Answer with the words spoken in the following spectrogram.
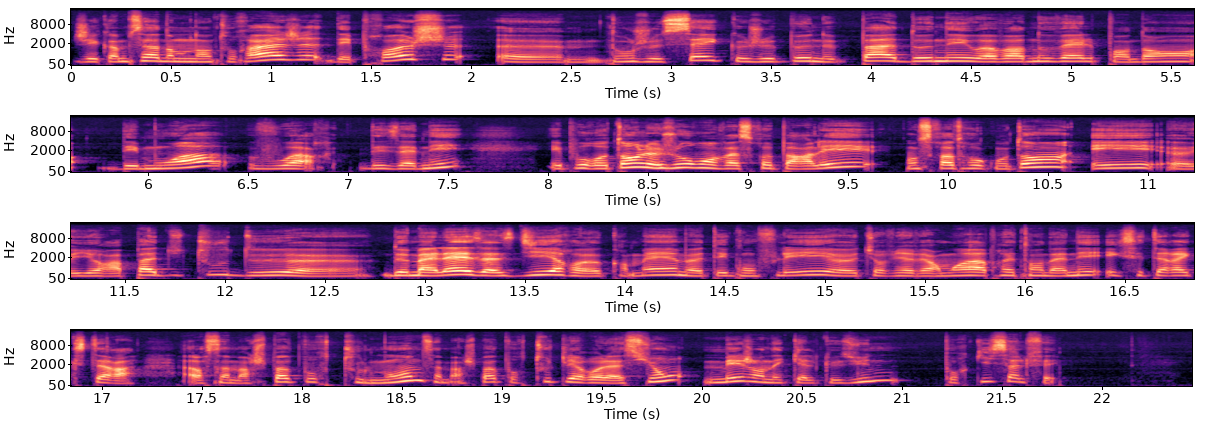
J'ai comme ça dans mon entourage des proches euh, dont je sais que je peux ne pas donner ou avoir de nouvelles pendant des mois, voire des années, et pour autant, le jour où on va se reparler, on sera trop content et euh, il n'y aura pas du tout de, de malaise à se dire quand même, t'es gonflé, tu reviens vers moi après tant d'années, etc., etc. Alors ça marche pas pour tout le monde, ça marche pas pour toutes les relations, mais j'en ai quelques-unes pour qui ça le fait.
